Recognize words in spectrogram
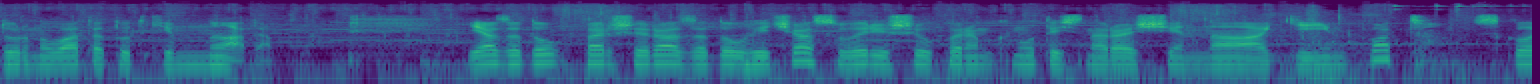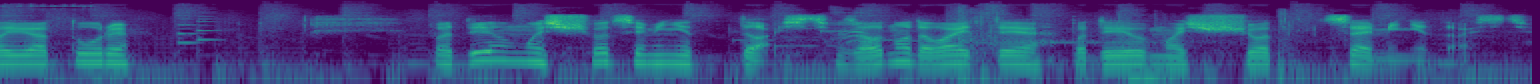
дурнувата тут кімната. Я задов... перший раз за довгий час вирішив перемкнутись нарешті на геймпад з клавіатури. Подивимось, що це мені дасть. Заодно давайте подивимось, що це мені дасть.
